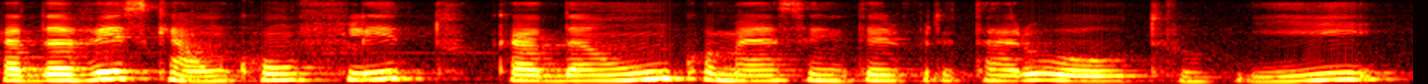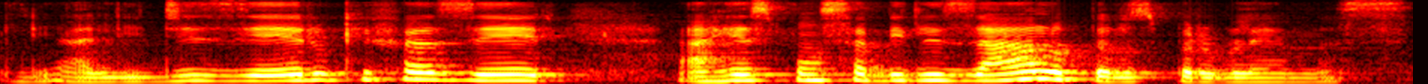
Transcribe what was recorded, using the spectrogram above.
Cada vez que há um conflito, cada um começa a interpretar o outro e a lhe dizer o que fazer, a responsabilizá-lo pelos problemas.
